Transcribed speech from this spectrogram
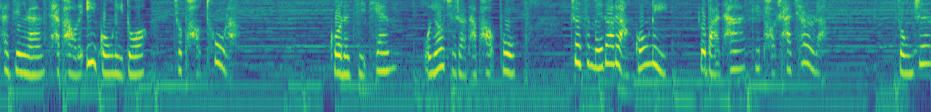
他竟然才跑了一公里多就跑吐了。过了几天，我又去找他跑步，这次没到两公里，又把他给跑岔气儿了。总之，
